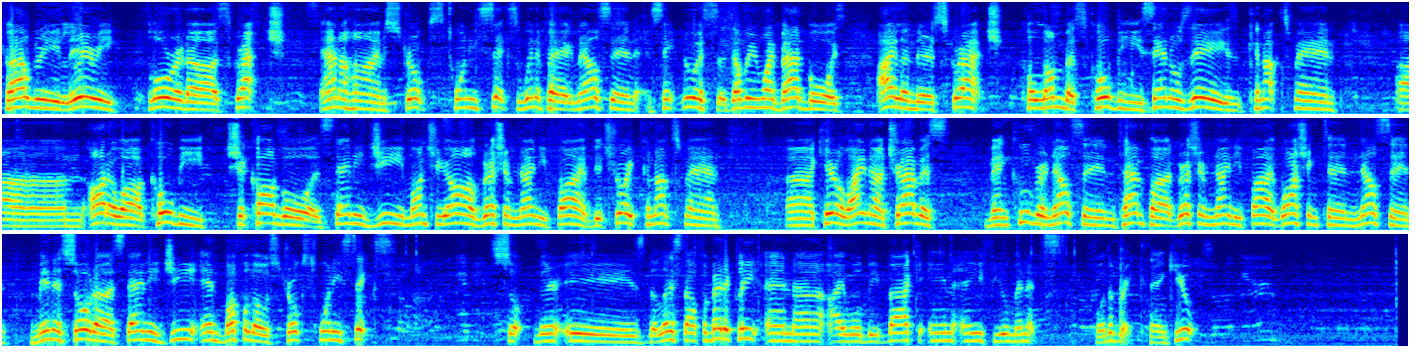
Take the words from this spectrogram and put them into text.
Calgary, Larry. Florida, Scratch. Anaheim, Strokes 26, Winnipeg, Nelson, St. Louis, WNY Bad Boys, Islanders, Scratch, Columbus, Kobe, San Jose, Canucks fan, um, Ottawa, Kobe, Chicago, Stanley G, Montreal, Gresham 95, Detroit, Canucks fan, uh, Carolina, Travis, Vancouver, Nelson, Tampa, Gresham 95, Washington, Nelson, Minnesota, Stanley G, and Buffalo, Strokes 26. So there is the list alphabetically, and uh, I will be back in a few minutes for the break. Thank you.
